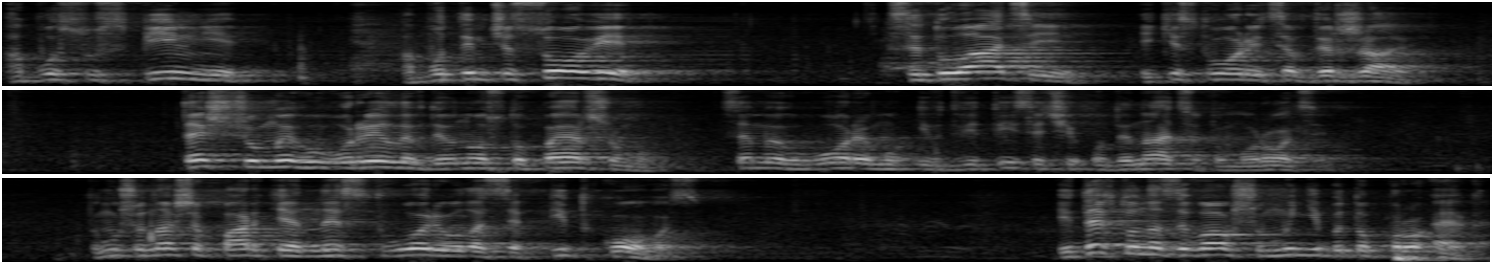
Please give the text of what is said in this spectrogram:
або суспільні, або тимчасові ситуації, які створюються в державі. Те, що ми говорили в 91-му, це ми говоримо і в 2011 році. Тому що наша партія не створювалася під когось. І дехто називав, що ми нібито проект.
